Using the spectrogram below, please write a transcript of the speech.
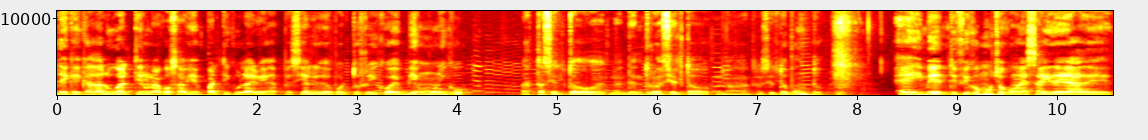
que cada lugar tiene una cosa bien particular y bien especial y de Puerto Rico es bien único hasta cierto dentro de cierto cierto punto eh, y me identifico mucho con esa idea de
